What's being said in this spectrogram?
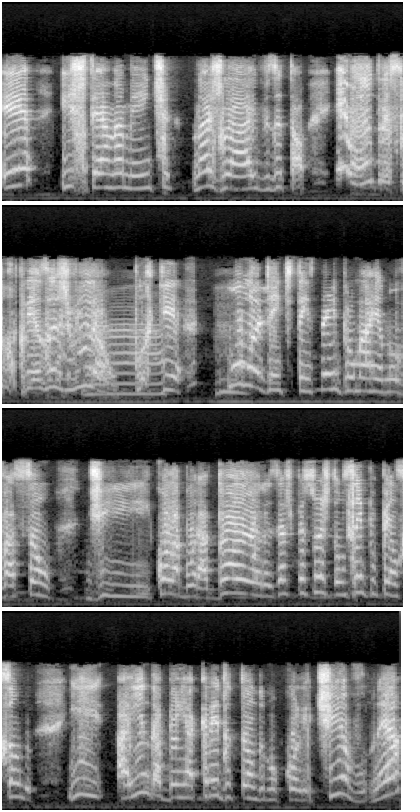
e externamente nas lives e tal. E outras surpresas virão, ah. porque como a gente tem sempre uma renovação de colaboradoras, as pessoas estão sempre pensando e ainda bem acreditando no coletivo, né?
